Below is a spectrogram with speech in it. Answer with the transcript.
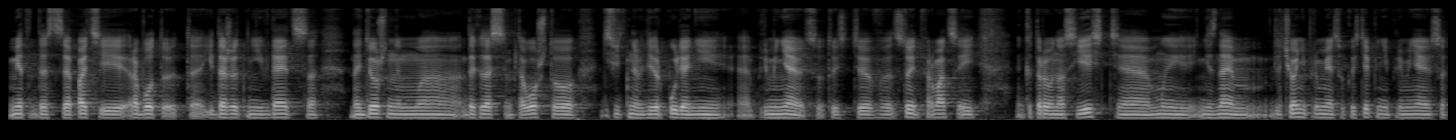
методы остеопатии работают. И даже это не является надежным э, доказательством того, что действительно в Ливерпуле они э, применяются применяются. То есть э, с той информацией, которая у нас есть, э, мы не знаем, для чего они применяются, в какой степени применяются.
